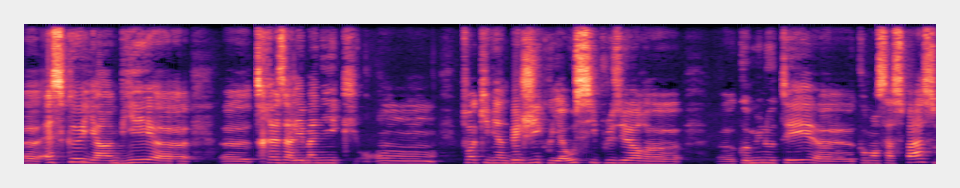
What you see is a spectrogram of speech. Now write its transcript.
Euh, Est-ce qu'il y a un biais euh, euh, très alémanique? On, Toi qui viens de Belgique, où il y a aussi plusieurs euh, communautés, comment ça se passe?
